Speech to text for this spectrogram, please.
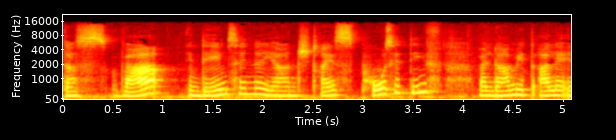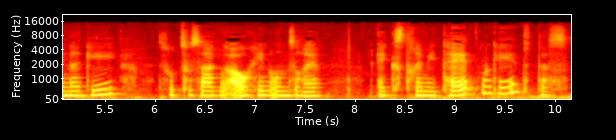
Das war in dem Sinne ja ein Stress positiv, weil damit alle Energie sozusagen auch in unsere Extremitäten geht, dass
